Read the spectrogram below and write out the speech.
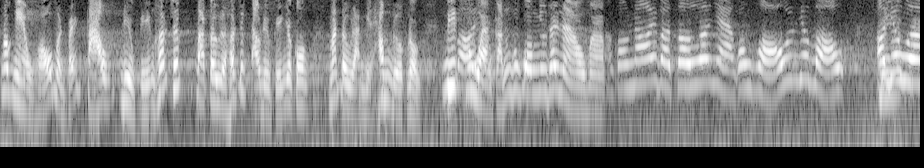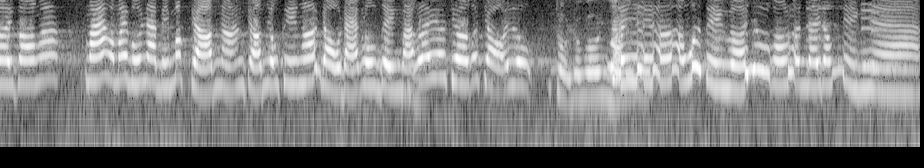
nó nghèo khổ mình phải tạo điều kiện hết sức. Ba tư là hết sức tạo điều kiện cho con. Má tư làm gì là không được rồi. Biết cái Bởi- hoàn cảnh của con như thế nào mà Mà con nói bà tư á nhà con khổ lắm chứ bộ. Ở dưới quê con á má con mấy bữa nay bị mất trộm nè ăn trộm vô khiên hết đồ đạc luôn tiền bạc lấy hết trơn có trội luôn. Trời đất ơi vậy hả, không có tiền gửi cho con lên đây đóng tiền nhà.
